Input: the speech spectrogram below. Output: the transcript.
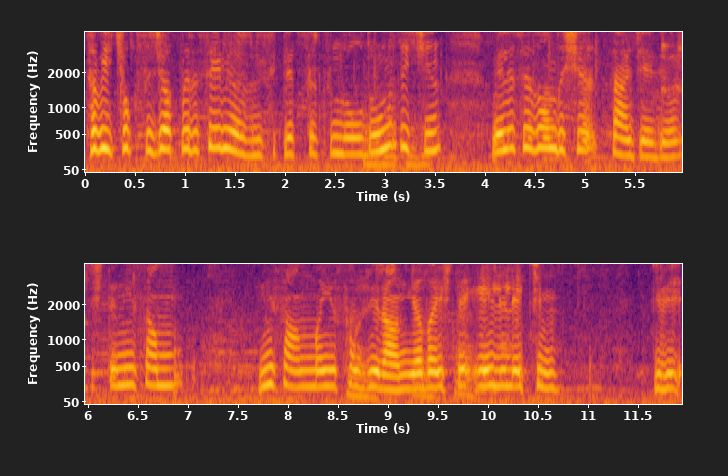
tabii çok sıcakları sevmiyoruz bisiklet sırtında olduğumuz için böyle sezon dışı tercih ediyoruz. İşte Nisan Nisan, Mayıs, Haziran ya da işte Eylül, Ekim gibi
